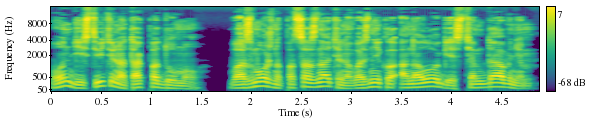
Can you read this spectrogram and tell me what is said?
Он действительно так подумал. Возможно, подсознательно возникла аналогия с тем давним,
